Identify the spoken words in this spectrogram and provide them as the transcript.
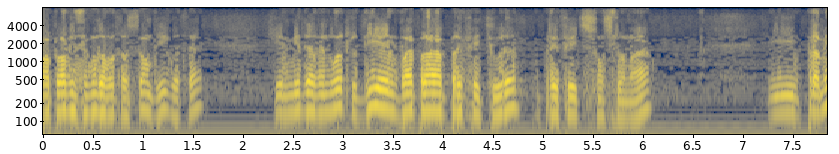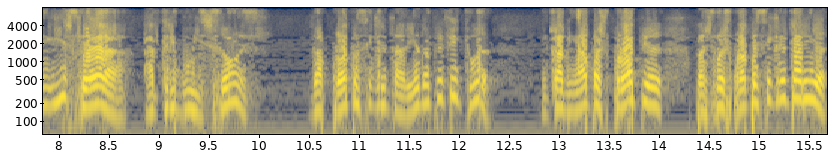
aprova em segunda votação, digo até, que ele imediatamente no outro dia ele vai para a prefeitura, o prefeito sancionar. E para mim isso era atribuições da própria secretaria da prefeitura, encaminhar para as próprias, para as suas próprias secretarias.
